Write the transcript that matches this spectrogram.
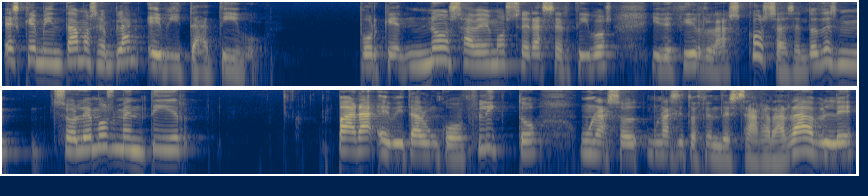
es que mintamos en plan evitativo porque no sabemos ser asertivos y decir las cosas. Entonces solemos mentir para evitar un conflicto, una, situación desagradable.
